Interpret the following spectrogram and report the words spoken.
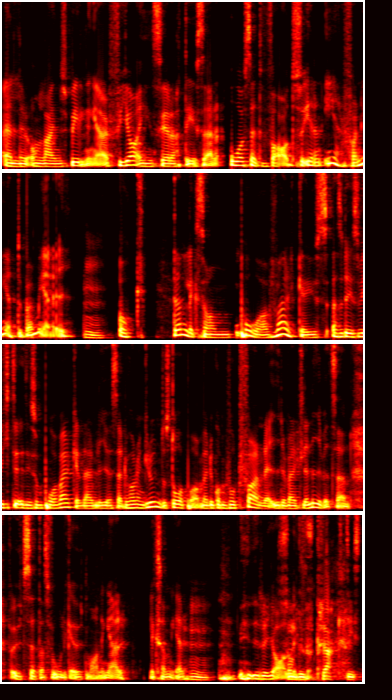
eller onlineutbildningar. För jag inser att det är så här, oavsett vad så är det en erfarenhet du bär med dig. Och den liksom påverkar ju, alltså det är så viktigt, det som påverkar det där blir ju så här, du har en grund att stå på men du kommer fortfarande i det verkliga livet sen få utsättas för olika utmaningar. Liksom mer i real. Som liksom. du praktiskt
